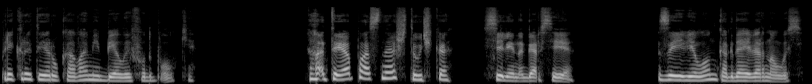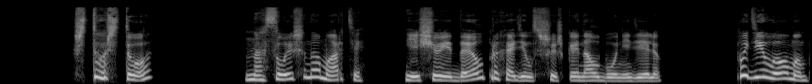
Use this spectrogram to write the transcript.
прикрытые рукавами белой футболки. «А ты опасная штучка, Селина Гарсия», — заявил он, когда я вернулась. «Что-что?» «Наслышан о Марте. Еще и Дэл проходил с шишкой на лбу неделю». «По делам им»,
